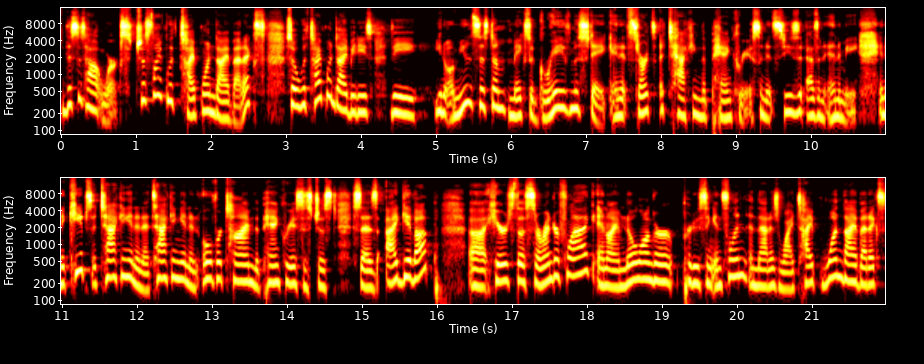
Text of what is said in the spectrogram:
This is how it works. Just like with type 1 diabetics. So with type 1 diabetes, the you know, immune system makes a grave mistake and it starts attacking the pancreas and it sees it as an enemy and it keeps attacking it and attacking it. And over time, the pancreas is just says, I give up. Uh, here's the surrender flag and I am no longer producing insulin. And that is why type 1 diabetics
